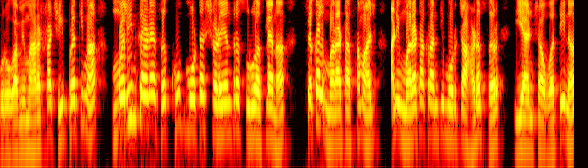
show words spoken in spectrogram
पुरोगामी महाराष्ट्राची प्रतिमा मलिन करण्याचं खूप मोठं षडयंत्र सुरू असल्यानं सकल मराठा समाज आणि मराठा क्रांती मोर्चा हडपसर यांच्या वतीनं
